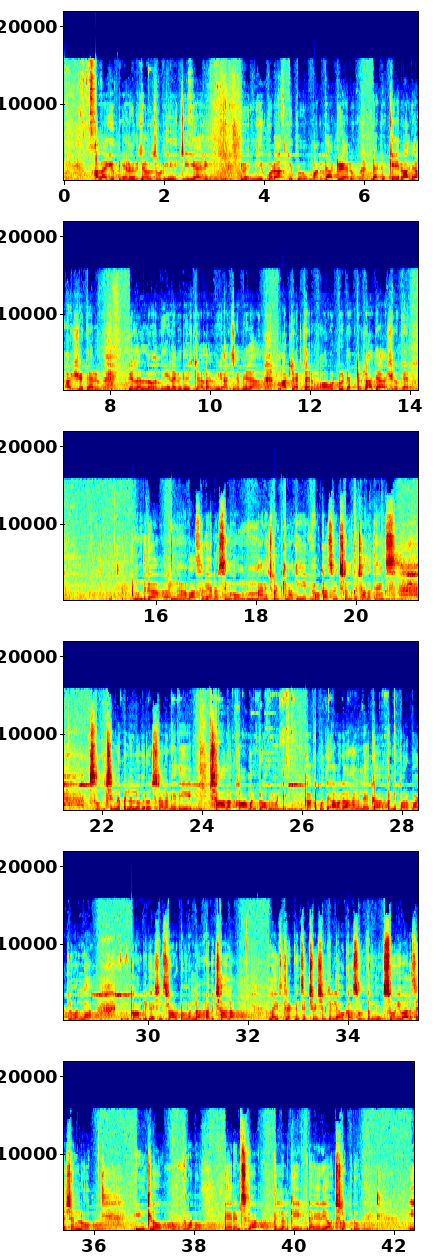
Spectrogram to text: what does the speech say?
అలాగే డెలివరీ విరుచులు చూడు ఏం చెయ్యాలి? ఇవన్నీ కూడా ఇప్పుడు మన డాక్టర్ గారు డాక్టర్ కె రాజా అశోక్ గారు పిల్లల్లో నీళ్ళ విరోచనాల అంశం మీద మాట్లాడతారు. Over to doctor Raja Ashok garu. ముందుగా వాసవ్య నర్సింగ్ హోమ్ మేనేజ్మెంట్కి నాకు అవకాశం ఇచ్చినందుకు చాలా థ్యాంక్స్. సో చిన్నపిల్లల్లో విరోచనాలు అనేది చాలా కామన్ ప్రాబ్లం అండి. కాకపోతే అవగాహన లేక కొన్ని పొరపాట్ల వల్ల కాంప్లికేషన్స్ రావటం వల్ల అవి చాలా లైఫ్ థ్రెటనింగ్ సిచ్యువేషన్కి వెళ్ళే అవకాశం ఉంటుంది. సో ఇవాళ సెషన్లో ఇంట్లో మనం పేరెంట్స్గా పిల్లలకి డయేరియా వచ్చినప్పుడు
